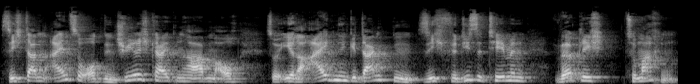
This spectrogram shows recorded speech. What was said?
sich dann einzuordnen, Schwierigkeiten haben, auch so ihre eigenen Gedanken sich für diese Themen wirklich zu machen,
